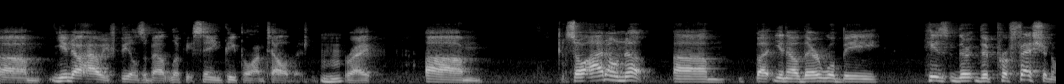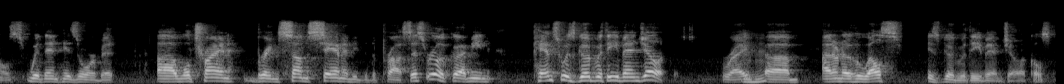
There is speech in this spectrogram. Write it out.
um, you know how he feels about looking seeing people on television, mm-hmm. right? Um, so I don't know, um, but you know there will be his the, the professionals within his orbit uh, will try and bring some sanity to the process. Real quick, I mean, Pence was good with evangelicals, right? Mm-hmm. Um, I don't know who else is good with evangelicals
